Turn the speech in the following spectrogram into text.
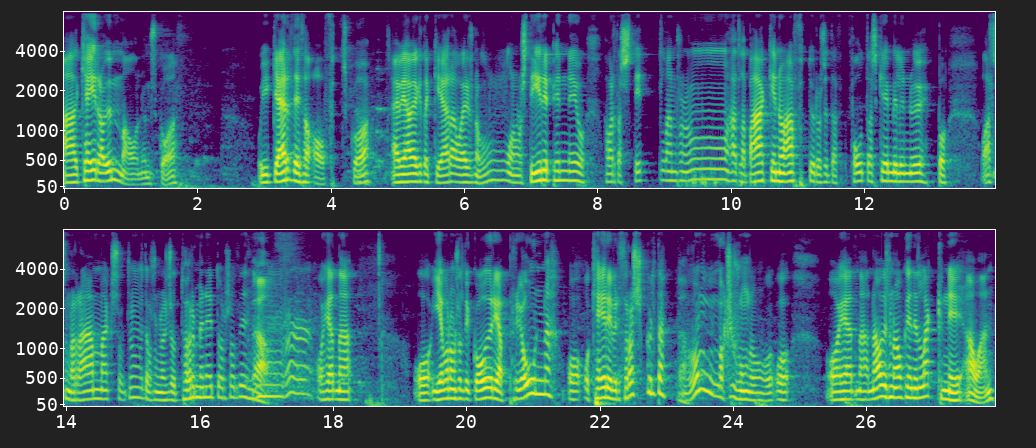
að keira um á honum sko og ég gerði það oft sko. Ef ég hafi ekkert að gera og er í svona, stýripinni og það var þetta að stilla hann svona, halla bakinu aftur og setja fótaskemilinu upp og, og allt svona ramax og svona eins og Terminator svolítið. Já. og hérna og ég var hann svolítið góður í að prjóna og, og keira yfir þröskulda. Og, og hérna náði svona ákveðinni lagni á hann.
